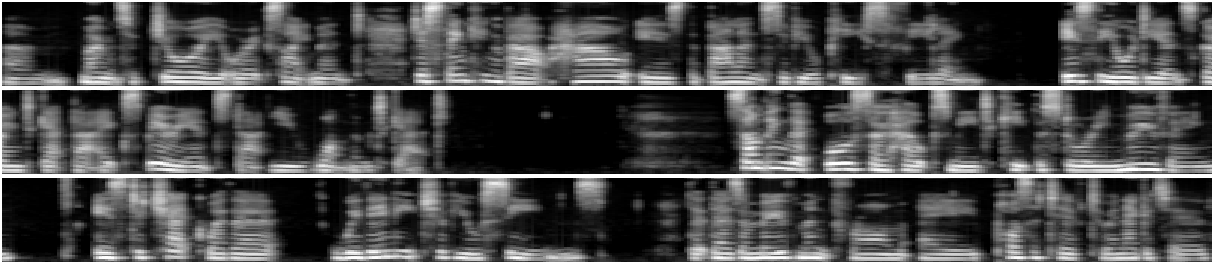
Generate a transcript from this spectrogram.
um, moments of joy or excitement, just thinking about how is the balance of your piece feeling? Is the audience going to get that experience that you want them to get? Something that also helps me to keep the story moving is to check whether within each of your scenes that there's a movement from a positive to a negative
